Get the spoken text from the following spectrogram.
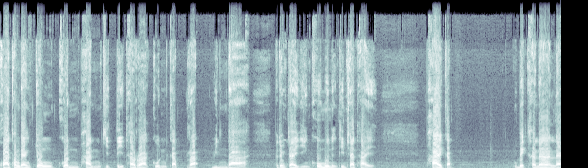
คว้าทองแดงจงกลพันกิติธารากุลกับระวินดา ประจงใจหญิงคู่มือหนึ่งทีมชาติไทยพ่ายกับเบคฮาน่าและ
